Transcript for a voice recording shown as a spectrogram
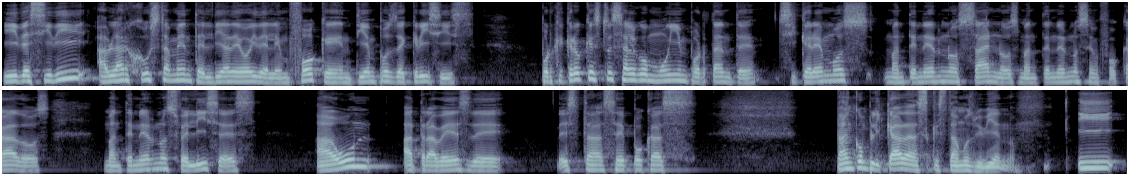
Y decidí hablar justamente el día de hoy del enfoque en tiempos de crisis, porque creo que esto es algo muy importante si queremos mantenernos sanos, mantenernos enfocados, mantenernos felices, aún a través de estas épocas tan complicadas que estamos viviendo. Y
